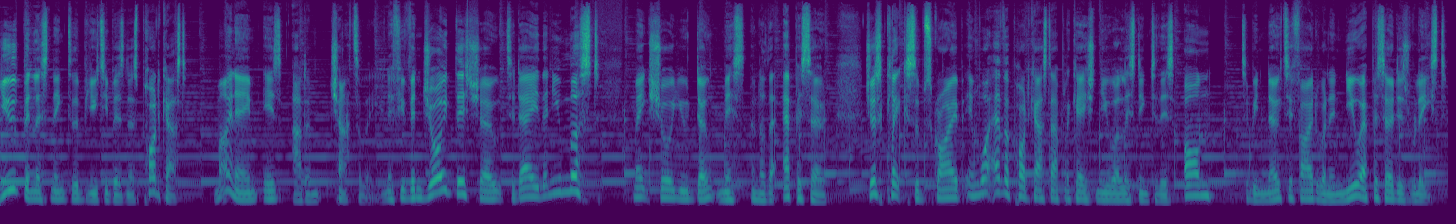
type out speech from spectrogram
You've been listening to the Beauty Business Podcast My name is Adam Chatterley, and if you've enjoyed this show today, then you must make sure you don't miss another episode. Just click subscribe in whatever podcast application you are listening to this on to be notified when a new episode is released.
